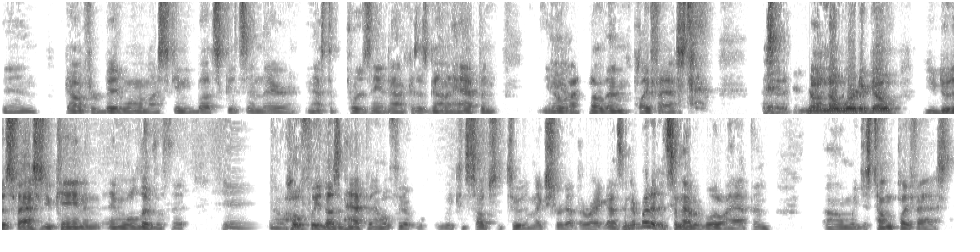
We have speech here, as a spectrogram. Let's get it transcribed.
And God forbid one of my skinny butts gets in there and has to put his hand down because it's going to happen. You know what I tell them? Play fast. I said, if you're going to know where to go, you do it as fast as you can and, and we'll live with it. You know, hopefully it doesn't happen. Hopefully we can substitute and make sure we got the right guys in there, but it's inevitable. It'll happen. Um, we just tell them to play fast.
